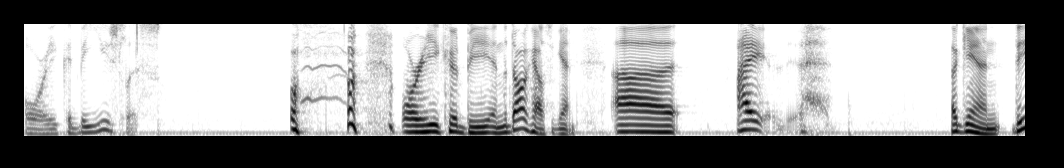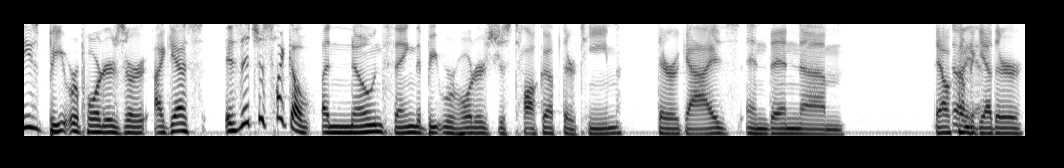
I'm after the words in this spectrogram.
Or he could be useless. or he could be in the doghouse again. Uh, I again, these beat reporters are. I guess is it just like a, a known thing that beat reporters just talk up their team, their guys, and then um, they all come yeah. together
